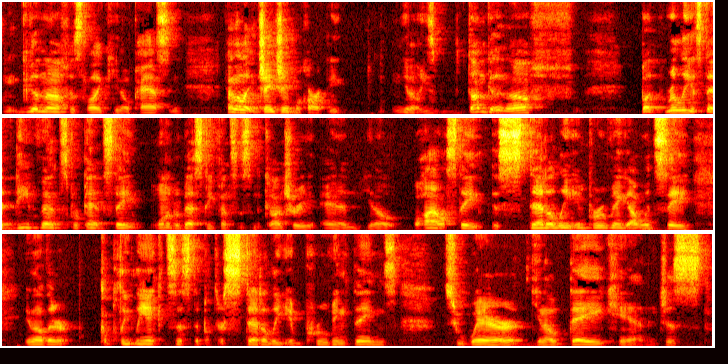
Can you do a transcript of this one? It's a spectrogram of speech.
Good enough is like, you know, passing. Kind of like JJ McCarthy. You know, he's done good enough, but really it's that defense for Penn State, one of the best defenses in the country. And, you know, Ohio State is steadily improving. I would say, you know, they're completely inconsistent, but they're steadily improving things to where, you know, they can just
